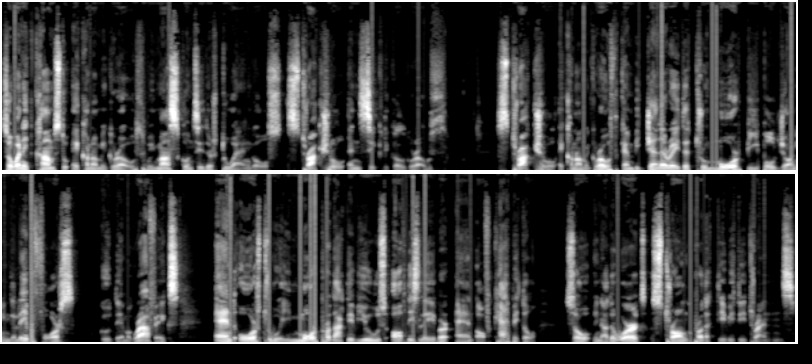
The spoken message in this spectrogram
So, when it comes to economic growth, we must consider two angles structural and cyclical growth structural economic growth can be generated through more people joining the labor force, good demographics, and or through a more productive use of this labor and of capital. So, in other words, strong productivity trends.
